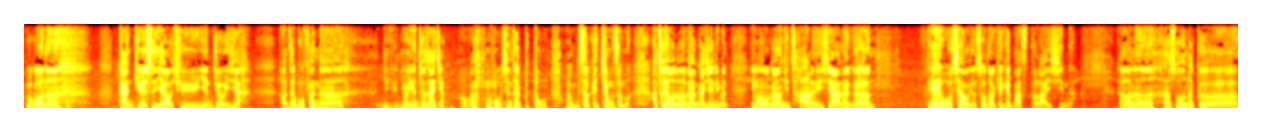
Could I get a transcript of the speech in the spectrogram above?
不过呢，感觉是要去研究一下啊。这部分呢。有有研究在讲，好，反正我现在不懂，我也不知道可以讲什么啊。最后呢，非常感谢你们，因为我刚刚去查了一下那个，因为我下午有收到 KKBus 的来信呢，然后呢，他说那个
